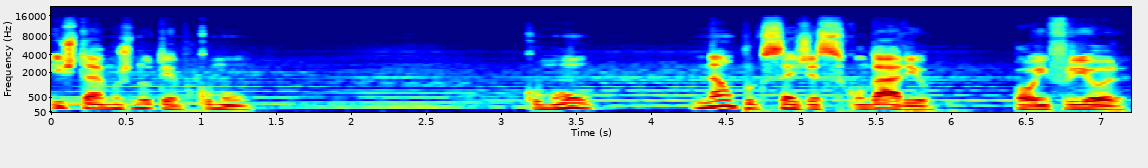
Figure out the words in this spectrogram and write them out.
E estamos no tempo comum. Comum não porque seja secundário ou inferior,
